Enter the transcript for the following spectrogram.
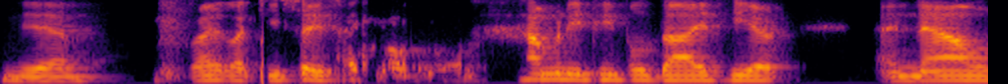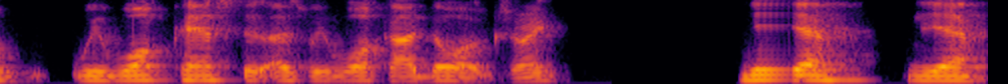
yeah. Right. Like you say, how many people died here, and now we walk past it as we walk our dogs, right? Yeah, yeah.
